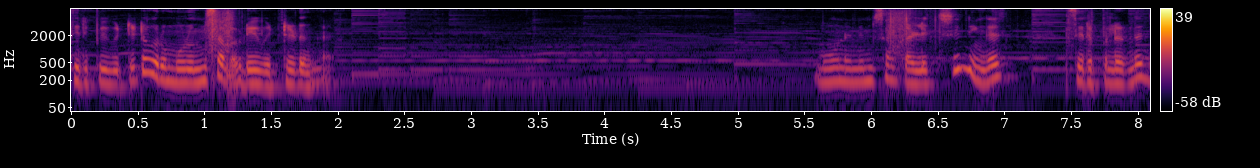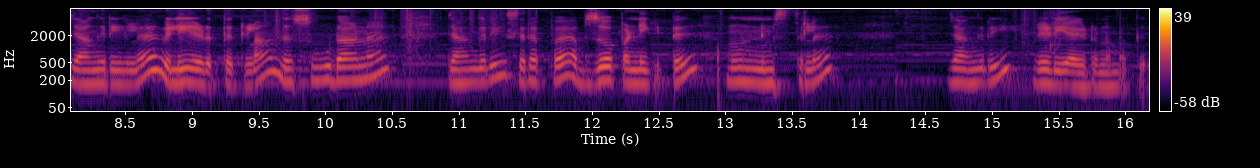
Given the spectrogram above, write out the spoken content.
திருப்பி விட்டுட்டு ஒரு மூணு நிமிஷம் அப்படியே விட்டுடுங்க. மூணு நிமிஷம் கழித்து நீங்கள் சிறப்புலேருந்து ஜாங்கிரிகளை வெளியே எடுத்துக்கலாம். இந்த சூடான ஜாங்கிரி சிறப்பை அப்சர்வ் பண்ணிக்கிட்டு மூணு நிமிஷத்தில் ஜாங்கிரி ரெடி ஆகிடும் நமக்கு.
